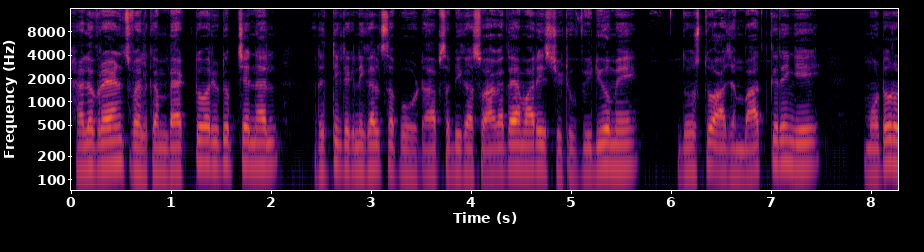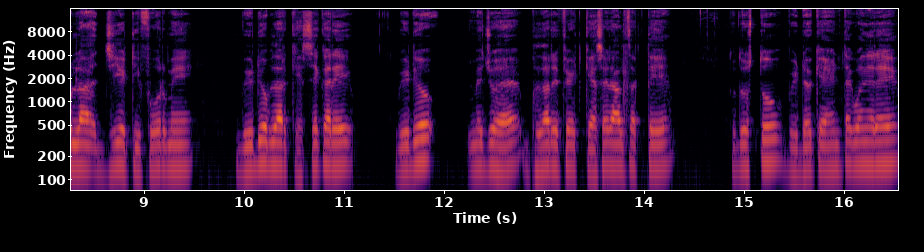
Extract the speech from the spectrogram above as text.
Hello friends, welcome back to our YouTube channel Hrithik technical support. आप सभी का स्वागत है हमारी इस यूट्यूब वीडियो में। दोस्तों, आज हम बात करेंगे मोटोरोला जी एटी फोर में वीडियो ब्लर कैसे करें, वीडियो में जो है ब्लर इफ़ेक्ट कैसे डाल सकते हैं। तो दोस्तों, वीडियो के एंड तक बने रहे।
